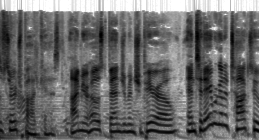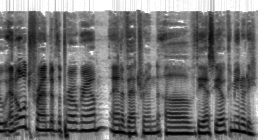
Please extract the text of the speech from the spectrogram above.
of Search podcast. I'm your host, Benjamin Shapiro, and today we're going to talk to an old friend of the program and a veteran of the SEO community.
